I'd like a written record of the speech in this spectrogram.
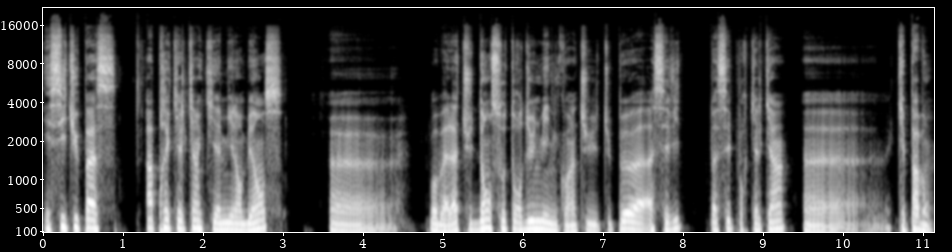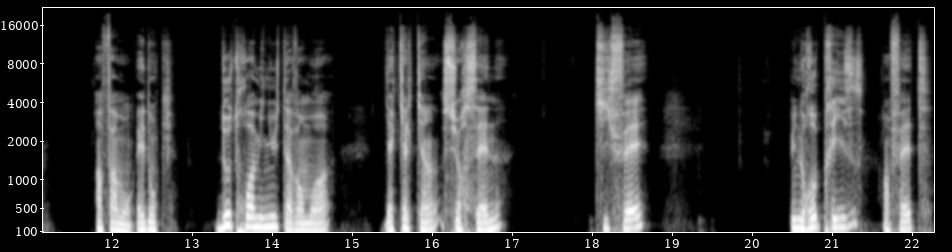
Et si tu passes après quelqu'un qui a mis l'ambiance, euh, bon bah là tu danses autour d'une mine quoi. hein. Tu, tu peux assez vite passer pour quelqu'un euh, qui est pas bon. Enfin bon, et donc, deux, trois minutes avant moi, il y a quelqu'un sur scène qui fait une reprise, en fait,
